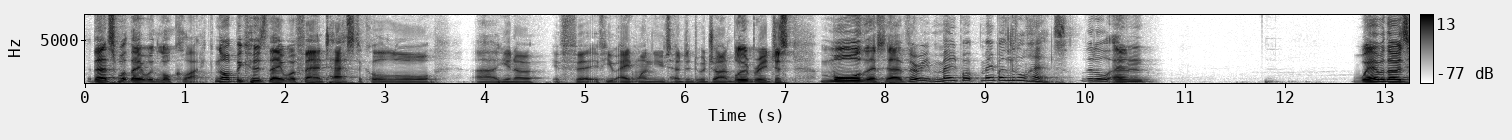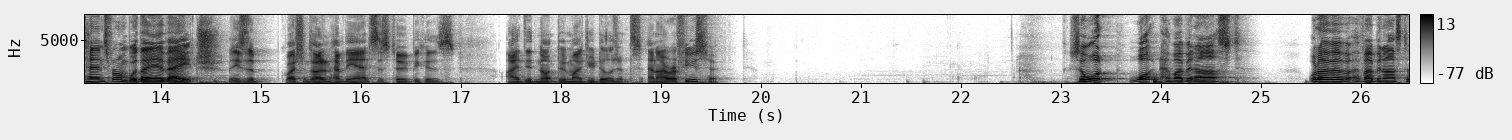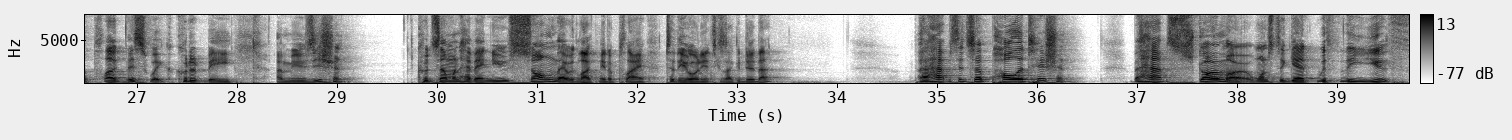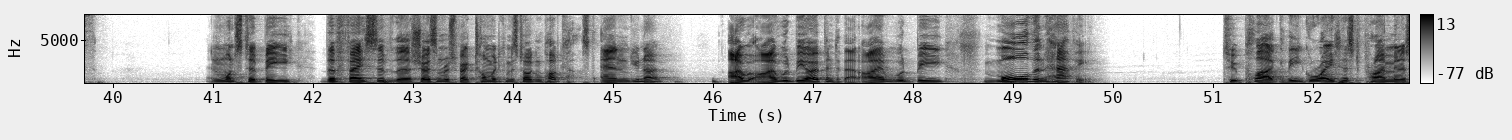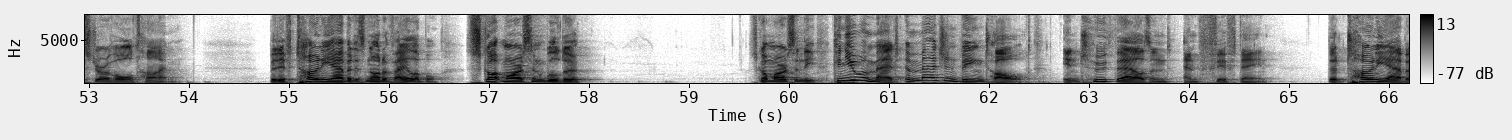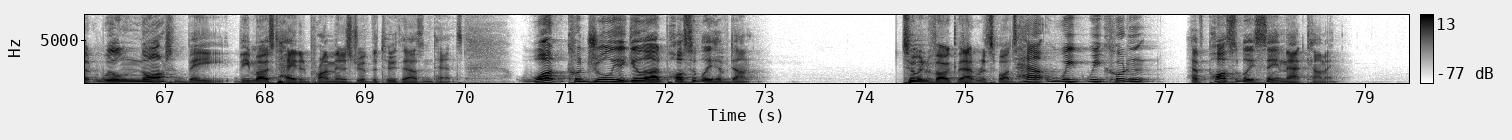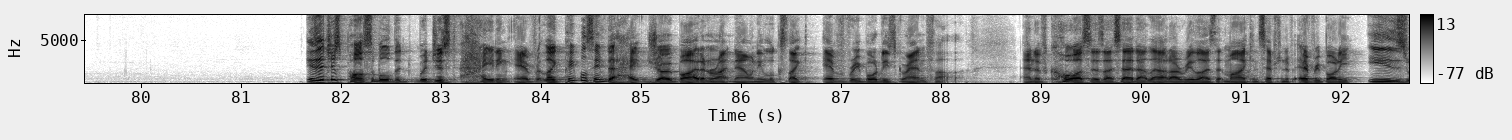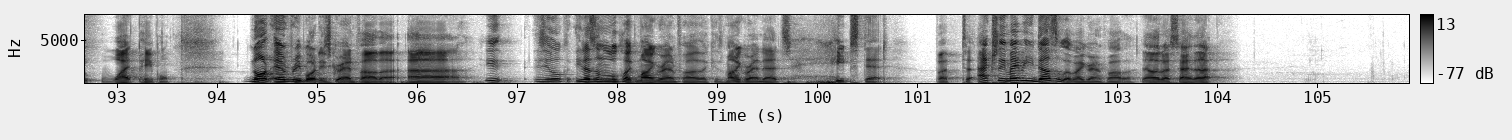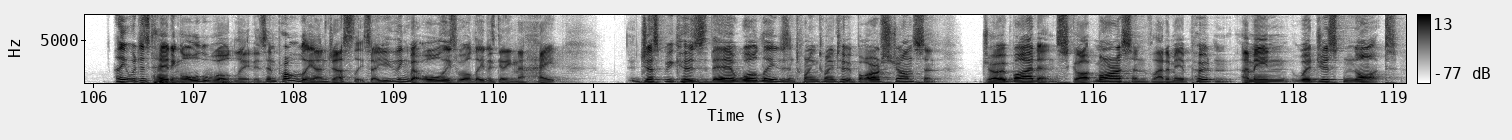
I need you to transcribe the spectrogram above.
that's what they would look like. Not because they were fantastical or uh, you know, if uh, if you ate one, you turned into a giant blueberry. Just more that uh, very made by made by little hands, little and where were those hands from? Were they of age? These are questions I don't have the answers to because I did not do my due diligence and I refused to. So what what have I been asked? What have I, have I been asked to plug this week? Could it be a musician? Could someone have a new song they would like me to play to the audience? Because I could do that. Perhaps it's a politician. Perhaps ScoMo wants to get with the youth and wants to be the face of the Show Some Respect Tom Whitcomb is Talking podcast. And, you know, I, would be open to that. I would be more than happy to plug the greatest Prime Minister of all time. But if Tony Abbott is not available, Scott Morrison will do. Scott Morrison, the can you imagine imagine being told in 2015 that Tony Abbott will not be the most hated prime minister of the 2010s. What could Julia Gillard possibly have done to invoke that response? How we we couldn't have possibly seen that coming. Is it just possible that we're just hating every like people seem to hate Joe Biden right now and he looks like everybody's grandfather. And of course, as I said out loud, I realized that my conception of everybody is white people. Not everybody's grandfather. Uh, he, does he look? He doesn't look like my grandfather because my granddad's heaps dead. But uh, actually, maybe he does look like my grandfather. Now that I say that, I think we're just hating all the world leaders, and probably unjustly. So you think about all these world leaders getting the hate just because they're world leaders in 2022. Boris Johnson, Joe Biden, Scott Morrison, Vladimir Putin. I mean, we're just not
